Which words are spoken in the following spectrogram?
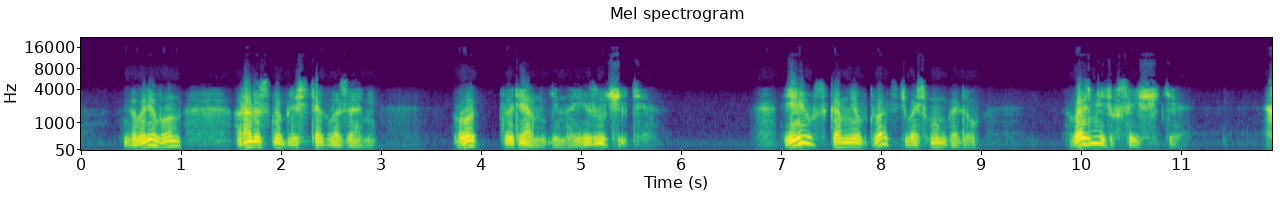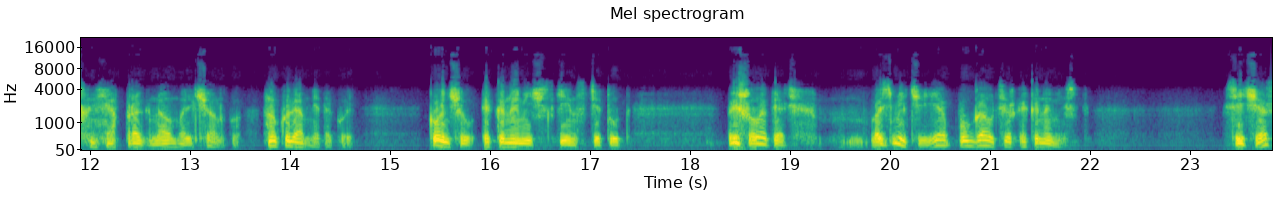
— говорил он, радостно блестя глазами. «Вот Рянгина, изучите». Явился ко мне в двадцать восьмом году. Возьмите в сыщики. Я прогнал мальчонку. Ну, куда мне такой? Кончил экономический институт. Пришел опять. Возьмите, я бухгалтер-экономист. Сейчас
